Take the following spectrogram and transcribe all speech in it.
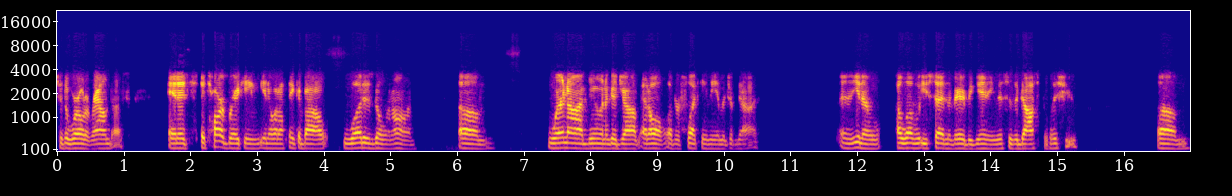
to the world around us, and it's it's heartbreaking, you know, when I think about what is going on. Um, we're not doing a good job at all of reflecting the image of God. And you know, I love what you said in the very beginning. This is a gospel issue. Um,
